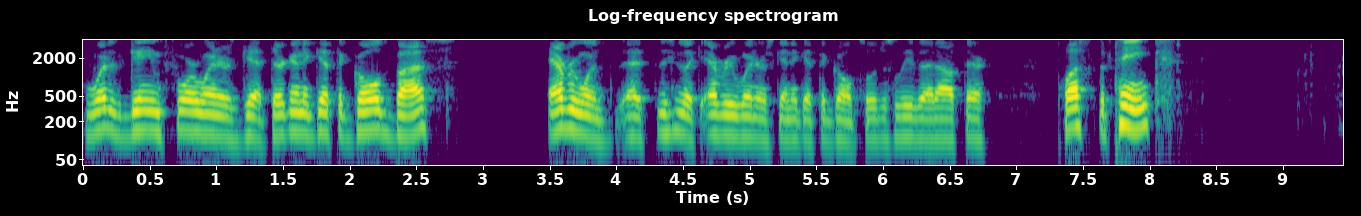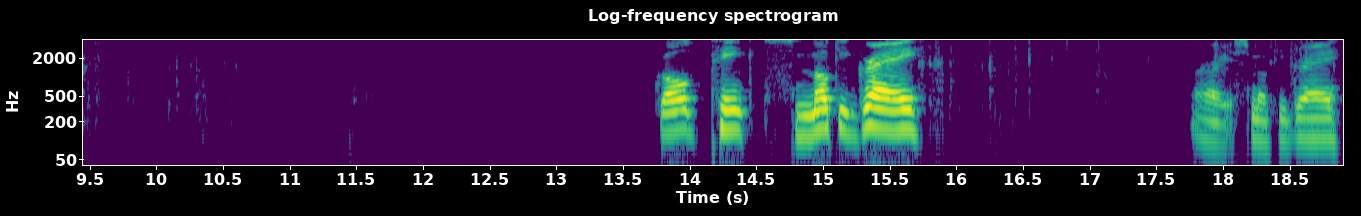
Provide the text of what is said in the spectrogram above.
What does game four winners get? They're going to get the gold bus. Everyone's, it seems like every winner is going to get the gold, so we'll just leave that out there. Plus the pink. Gold, pink, smoky gray. Where are you, smoky gray?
